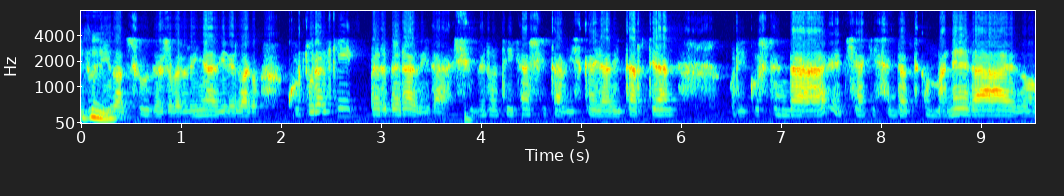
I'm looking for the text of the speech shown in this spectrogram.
irudi mm. batzu desberdina direlako. Kulturalki berbera dira, xuberotik hasi eta bizkaia bitartean, hori ikusten da etxeak izendatzeko manera edo,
